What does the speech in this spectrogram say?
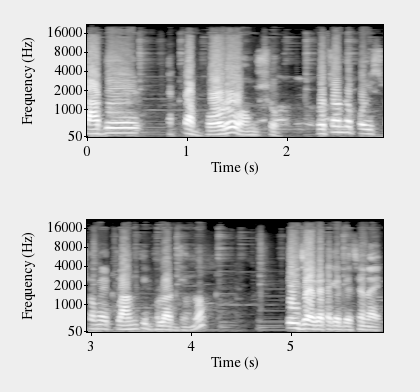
তাদের একটা বড় অংশ প্রচণ্ড পরিশ্রমের ক্লান্তি ভোলার জন্য এই জায়গাটাকে বেছে নেয়।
